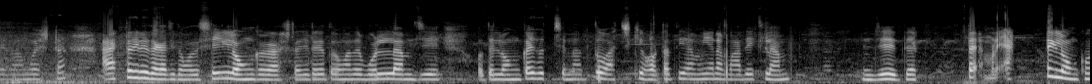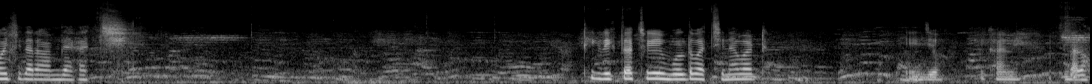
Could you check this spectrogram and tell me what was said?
দেখো আম গাছটা আর একটা জিনিস দেখাচ্ছি তোমাদের, সেই লঙ্কা গাছটা, যেটাকে তোমাদের বললাম যে ওতে লঙ্কাই হচ্ছে না। তো আজকে হঠাৎই আমি আর মা দেখলাম যে একটা মানে একটাই লঙ্কা হয়েছে তারা আমি দেখাচ্ছি। ঠিক দেখতে পাচ্ছ কি আমি বলতে পারছি না বাট এই যে এখানে, দাঁড়াও।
